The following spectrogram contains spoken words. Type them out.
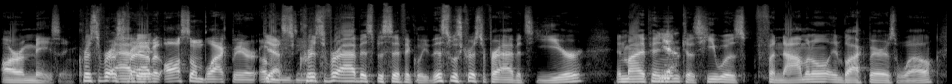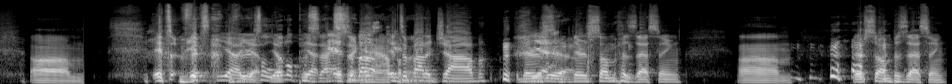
are amazing. Christopher, Christopher Abbott, Abbott, awesome Black Bear. yes. Christopher Abbott specifically. This was Christopher Abbott's year, in my opinion, Yeah. because he was phenomenal in Black Bear as well. Um, it's it's yeah There's yeah a yep, little yeah. It's about it's about a job. There's Yeah. there's some possessing. Um, there's some possessing.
